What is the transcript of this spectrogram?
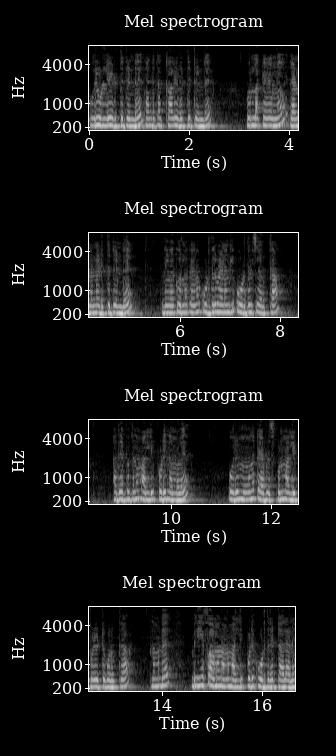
ഒരു ഉള്ളി എടുത്തിട്ടുണ്ട് രണ്ട് തക്കാളി എടുത്തിട്ടുണ്ട് ഉരുളക്കിഴങ്ങ് രണ്ടെണ്ണം എടുത്തിട്ടുണ്ട്. നിങ്ങൾക്ക് ഉരുളക്കിഴങ്ങ് കൂടുതൽ വേണമെങ്കിൽ കൂടുതൽ ചേർക്കാം. അതേപോലെ തന്നെ മല്ലിപ്പൊടി നമ്മൾ ഒരു മൂന്ന് ടേബിൾ സ്പൂൺ മല്ലിപ്പൊടി ഇട്ട് കൊടുക്കുക. നമ്മുടെ ബീഫ് ആകുമ്പോൾ നമ്മൾ മല്ലിപ്പൊടി കൂടുതലിട്ടാലാണ്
